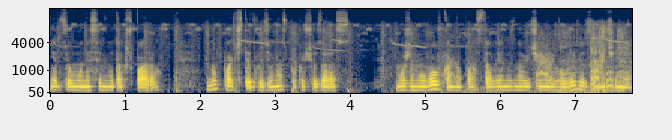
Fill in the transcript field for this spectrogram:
Я в цьому не сильно так шпарив. Ну, бачите, друзі, у нас поки що зараз можемо вовка напасти, але я не знаю, чи ми його вивеземо, чи ні.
